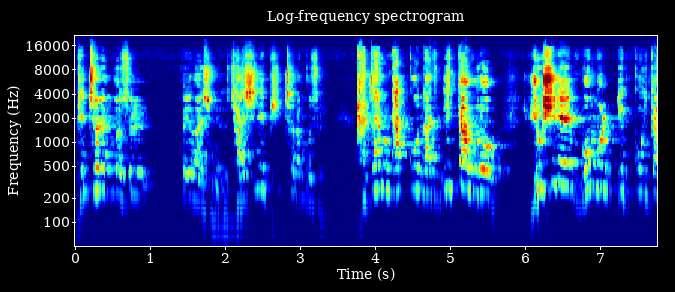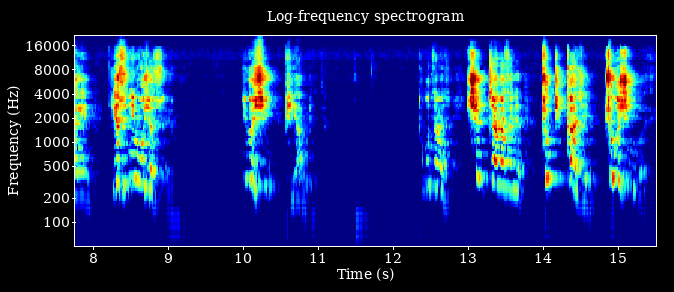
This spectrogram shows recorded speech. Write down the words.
비천한 것을 허용하시면서 자신의 비천한 것을 가장 낮고 낮은 이 땅으로 육신의 몸을 입고 이 땅에 예수님 오셨어요. 이것이 비합니다. 더군다나 십자가에서 죽기까지 죽으신 거예요.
